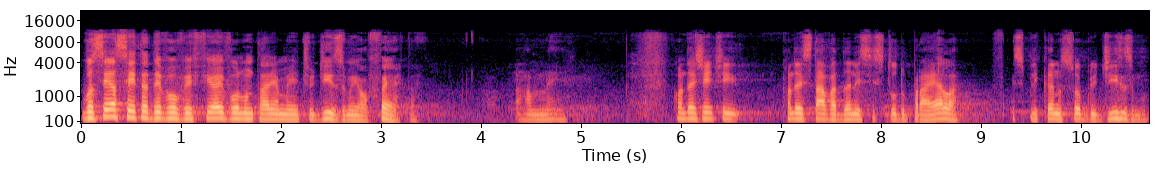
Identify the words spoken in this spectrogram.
Você aceita devolver fiel e voluntariamente o dízimo e a oferta? Amém. Quando a gente, quando eu estava dando esse estudo para ela, explicando sobre o dízimo,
